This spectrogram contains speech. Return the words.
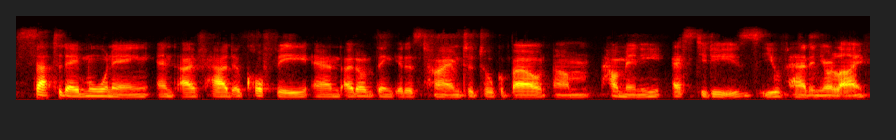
Saturday morning and I've had a coffee, and I don't think it is time to talk about um, how many STDs you've had in your life.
